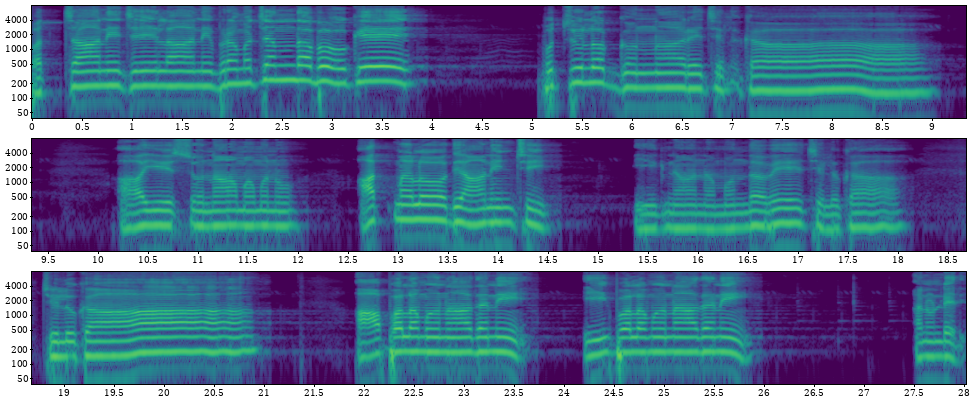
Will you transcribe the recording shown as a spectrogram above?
పచ్చాని చీలాని పుచ్చులో పుచ్చులొగ్గున్నారే చిలక. ఆయేసు నామమును ఆత్మలో ధ్యానించి ఈ జ్ఞానముందవే చిలుక. చిలుక ఆ పొలము నాదని ఈ పొలము నాదని అని ఉండేది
